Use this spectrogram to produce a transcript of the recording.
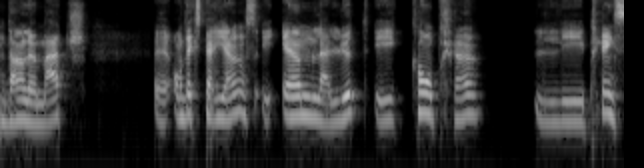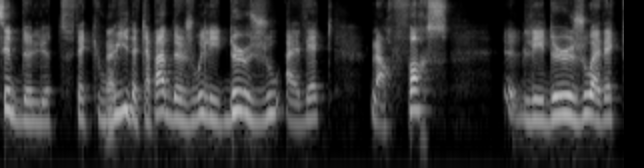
dans le match euh, ont d'expérience et aiment la lutte et comprennent les principes de lutte. Fait que Ouais. oui, d'être capable de jouer les deux jouent avec leur force, euh, les deux jouent avec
